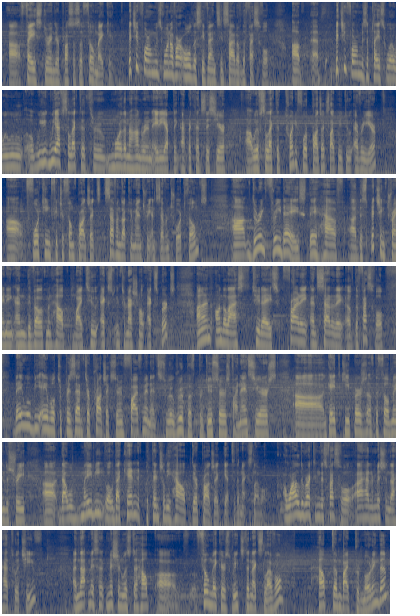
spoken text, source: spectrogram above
face during their process of filmmaking. Pitching Forum is one of our oldest events inside of the festival. Uh, uh, Pitching Forum is a place where we, will, uh, we, we have selected through more than 180 applicants this year. Uh, we have selected 24 projects like we do every year. Uh, 14 feature film projects, 7 documentary and 7 short films. Uh, during three days, they have uh, this pitching training and development help by two ex international experts. And on the last two days, Friday and Saturday of the festival, they will be able to present their projects during five minutes to a group of producers, financiers, uh, gatekeepers of the film industry uh, that will maybe, well, that can potentially help their project get to the next level. While directing this festival, I had a mission that I had to achieve and that mission was to help uh, filmmakers reach the next level, help them by promoting them,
